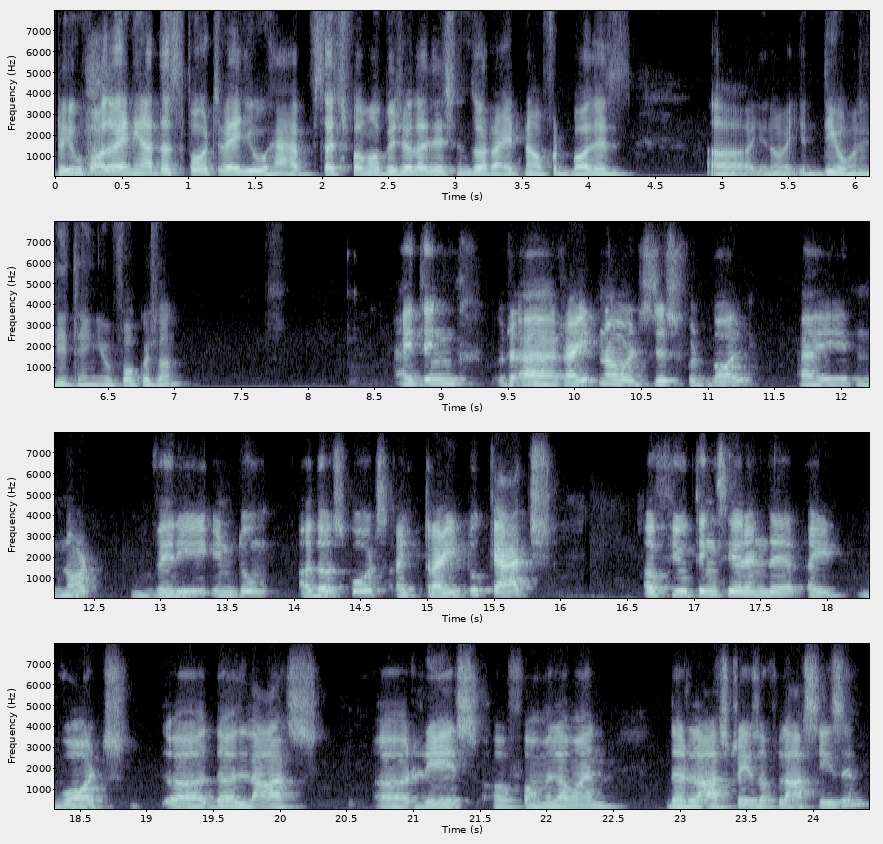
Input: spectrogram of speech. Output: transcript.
Do you follow any other sports where you have such form of visualizations or right now football is uh, you know the only thing you focus on i think uh, right now it's just football i'm not very into other sports i try to catch a few things here and there. I watched uh, the last uh, race of Formula One, the last race of last season.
